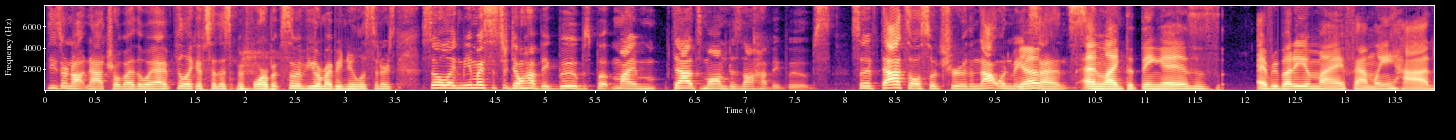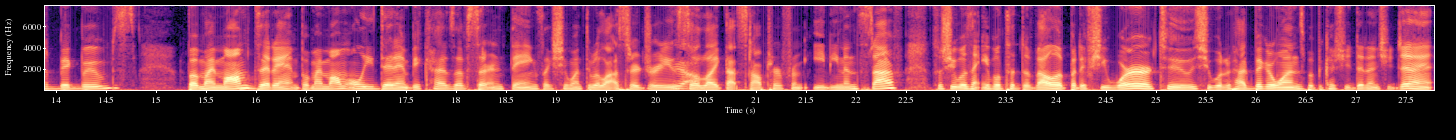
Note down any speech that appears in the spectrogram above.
These are not natural, by the way. I feel like I've said this before, but some of you are might be new listeners. So, like, me and my sister don't have big boobs, but my dad's mom does not have big boobs. So, if that's also true, then that one makes Yep. sense. And like the thing is, is everybody in my family had big boobs, but my mom didn't. But my mom only didn't because of certain things. Like she went through a lot of surgeries, Yeah. so like that stopped her from eating and stuff. So she wasn't able to develop. But if she were to, she would have had bigger ones. But because she didn't, she didn't.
